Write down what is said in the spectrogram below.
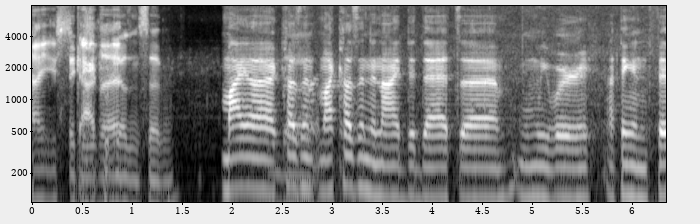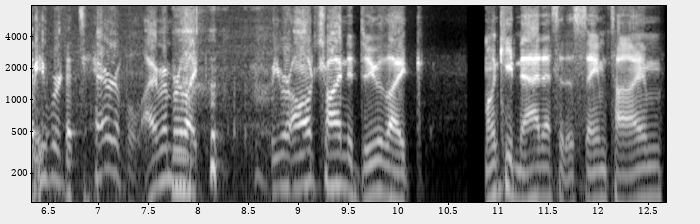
I used to Like do that. 2007. My uh, cousin, uh, my cousin and I did that uh, when we were, I think, in fifth. We were fifth terrible. I remember like we were all trying to do like monkey madness at the same time,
